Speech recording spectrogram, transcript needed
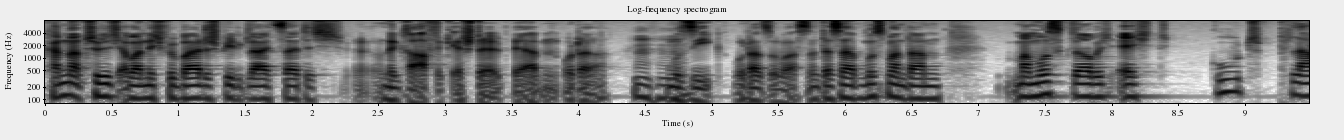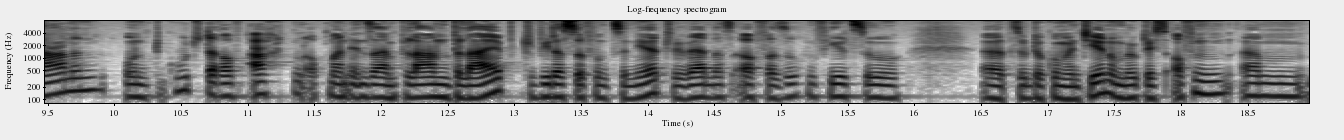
kann natürlich aber nicht für beide Spiele gleichzeitig äh, eine Grafik erstellt werden oder mhm. Musik oder sowas. Und deshalb muss man dann, man muss, glaube ich, echt gut planen und gut darauf achten, ob man in seinem Plan bleibt und wie das so funktioniert. Wir werden das auch versuchen, viel zu, äh, zu dokumentieren und möglichst offen ähm,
